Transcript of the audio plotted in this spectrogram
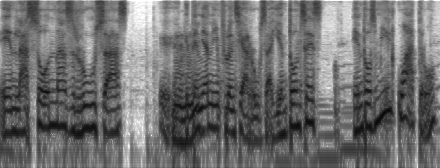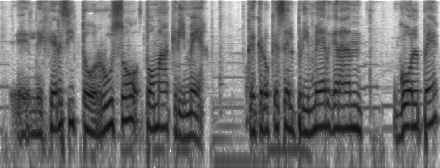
en las zonas rusas que tenían influencia rusa. Y entonces en 2004, el ejército ruso toma Crimea, que creo que es el primer gran golpe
